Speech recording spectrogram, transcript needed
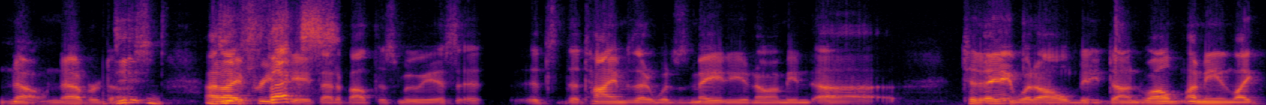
No, never does. The- and the I appreciate effects- that about this movie. It's it, it's the times that it was made. You know, I mean, uh, today would all be done. Well, I mean, like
